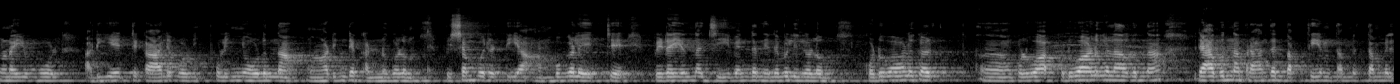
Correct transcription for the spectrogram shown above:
നുണയുമ്പോൾ അടിയേറ്റ് കാൽ പൊടി പൊളിഞ്ഞോടുന്ന മാടിന്റെ കണ്ണുകളും വിഷം പുരട്ടിയ അമ്പുകളേറ്റ് പിടയുന്ന ജീവന്റെ നിലവിളികളും കൊടുവാളുകൾ കൊടുവാ കൊടുവാളുകളാകുന്ന രാകുന്ന ഭ്രാന്തൻ ഭക്തിയും തമ്മിൽ തമ്മിൽ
